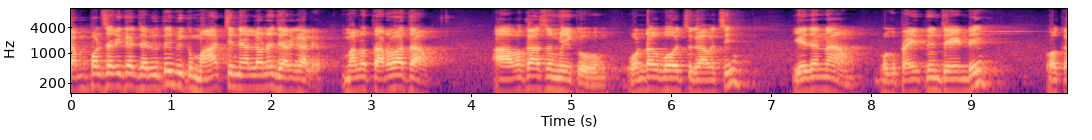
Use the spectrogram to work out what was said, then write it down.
కంపల్సరీగా జరిగితే మీకు మార్చి నెలలోనే జరగాలి. మళ్ళీ తర్వాత ఆ అవకాశం మీకు ఉండకపోవచ్చు కావచ్చు ఏదన్నా ఒక ప్రయత్నం చేయండి. ఒక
